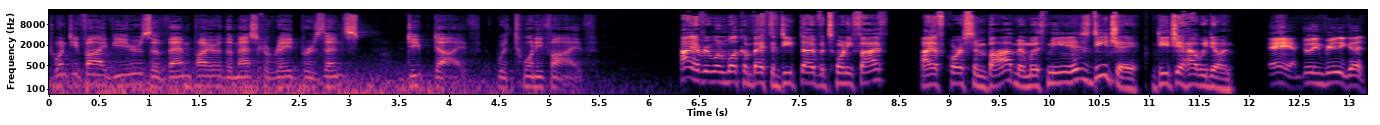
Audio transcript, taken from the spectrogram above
25 years of Vampire the Masquerade presents Deep Dive with 25. Hi everyone, welcome back to Deep Dive with 25. I of course am Bob, and with me is DJ. DJ, how we doing? Hey, I'm doing really good.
